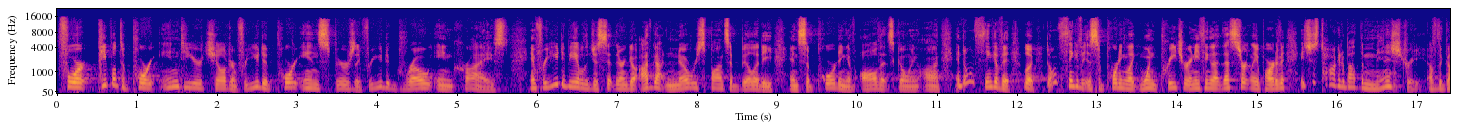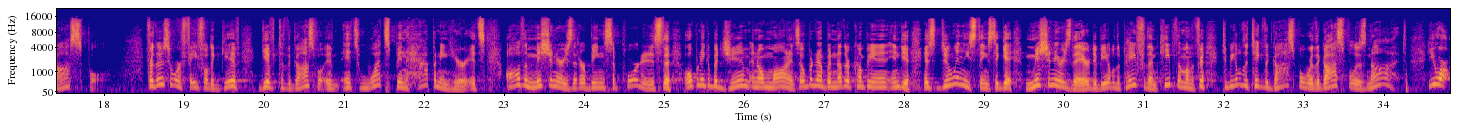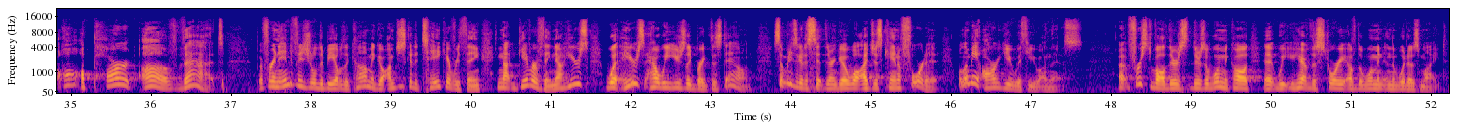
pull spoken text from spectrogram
for people to pour into your children, for you to pour in spiritually, for you to grow in Christ, and for you to be able to just sit there and go, I've got no responsibility in supporting of all that's going on. And don't think of it, look, don't think of it as supporting like one preacher or anything that. That's certainly a part of it. It's just talking about the ministry of the gospel. For those who are faithful to give, give to the gospel. It's what's been happening here. It's all the missionaries that are being supported. It's the opening up a gym in Oman. It's opening up another company in India. It's doing these things to get missionaries there to be able to pay for them, keep them on the field, to be able to take the gospel where the gospel is not. You are all a part of that. But for an individual to be able to come and go, I'm just going to take everything and not give everything. Now, here's, what, here's how we usually break this down. Somebody's going to sit there and go, Well, I just can't afford it. Well, let me argue with you on this. Uh, first of all, there's, there's a woman called, uh, we have the story of the woman in the widow's mite.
